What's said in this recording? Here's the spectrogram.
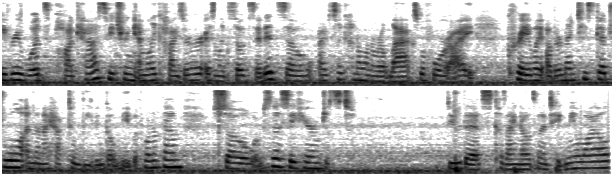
Avery Woods podcast featuring Emily Kaiser. I'm like so excited. So I just like kind of want to relax before I create my other mentee schedule and then I have to leave and go meet with one of them. So I'm just gonna sit here and just do this because I know it's going to take me a while.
